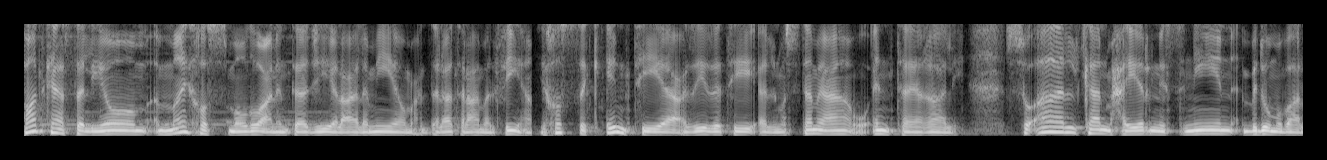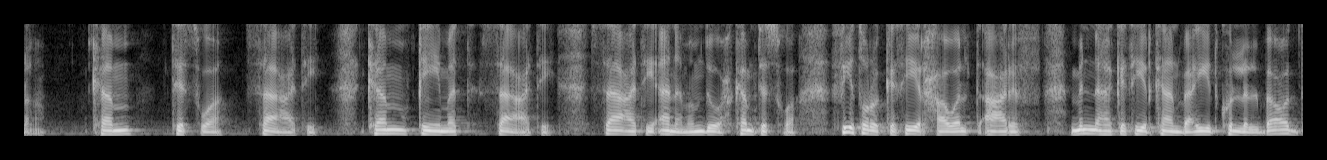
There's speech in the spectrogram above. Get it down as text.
بودكاست اليوم ما يخص موضوع الإنتاجية العالمية ومعدلات العمل فيها. يخصك أنت يا عزيزتي المستمعة وأنت يا غالي. سؤال كان محيرني سنين بدون مبالغة. كم تسوى ساعتي؟ كم قيمة ساعتي؟ ساعتي أنا ممدوح كم تسوى؟ في طرق كثير حاولت أعرف منها كثير كان بعيد كل البعد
